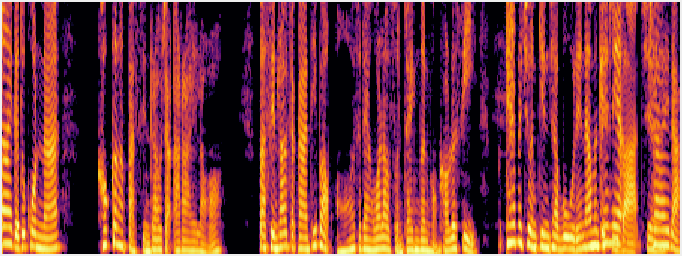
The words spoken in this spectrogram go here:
ง่ายกับทุกคนนะเขากำลังตัดสินเราจากอะไรเหรอ ตัดสินเราจากการที่บอกอ๋อแสดงว่าเราสนใจเงินของเขาแล้วสิแค่ไปชวนกินชาบูเนี่ยนะมันจะแค่เนี้กี่ยบาทเชียวใช่ด่ะ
